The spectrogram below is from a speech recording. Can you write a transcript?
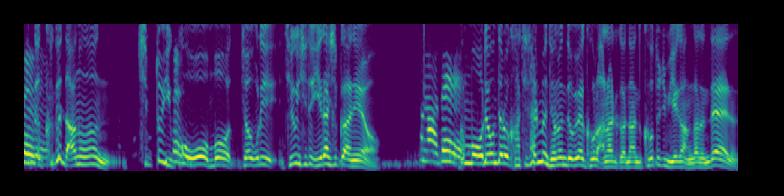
네. 근데 근데 나는 집도 있고 뭐 저 우리 지은 씨도 일하실 거 아니에요. 아 네. 그럼 뭐 어려운 대로 같이 살면 되는데 왜 그걸 안 할까? 난 그것도 좀 이해가 안 가는데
